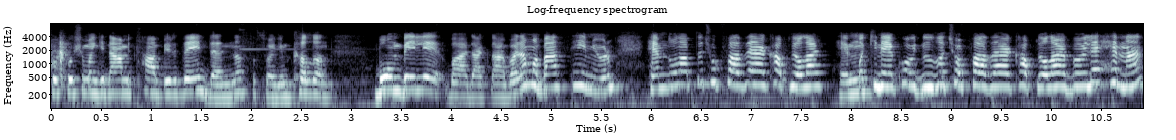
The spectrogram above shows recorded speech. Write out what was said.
çok hoşuma giden bir tabir değil de nasıl söyleyeyim kalın bombeli bardaklar var ama ben sevmiyorum. Hem dolapta çok fazla yer kaplıyorlar hem makineye koyduğunuzda çok fazla yer kaplıyorlar. Böyle hemen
